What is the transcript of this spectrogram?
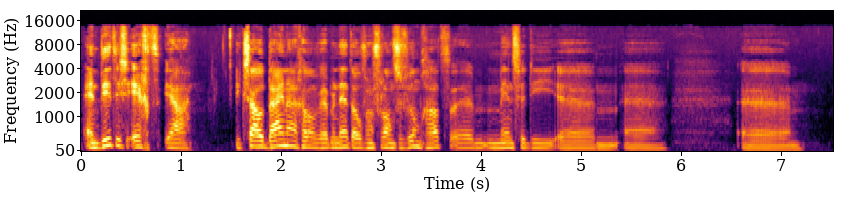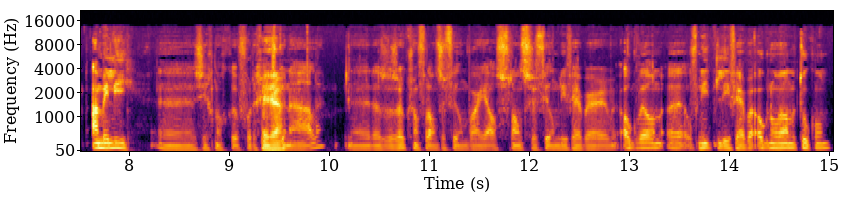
En dit is echt, ja... Ik zou het bijna gewoon... We hebben net over een Franse film gehad. mensen die... Ehm, Amélie uh, zich nog voor de geest kunnen halen. Uh, dat was ook zo'n Franse film waar je als Franse filmliefhebber ook wel, uh, of niet liefhebber, ook nog wel naartoe kon.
